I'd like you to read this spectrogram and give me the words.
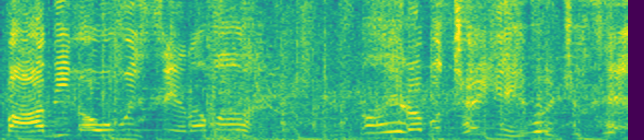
마비가 오고 있어요 여러분 어, 여러분 저에게 힘을 주세요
